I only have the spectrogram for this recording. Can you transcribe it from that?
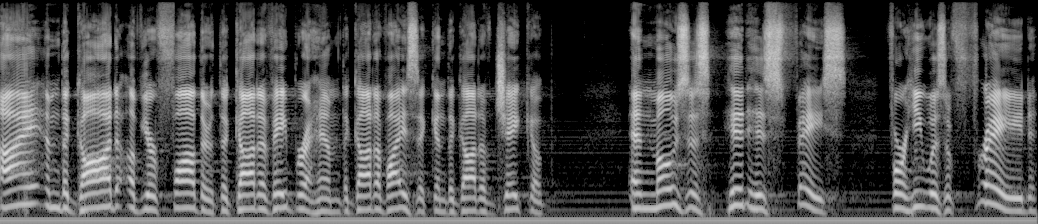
I am the God of your father, the God of Abraham, the God of Isaac, and the God of Jacob. And Moses hid his face, for he was afraid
